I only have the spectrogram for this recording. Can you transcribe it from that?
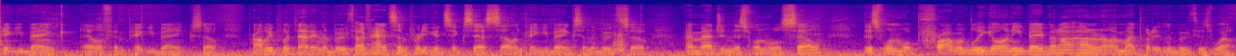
piggy bank, elephant piggy bank. So probably put that in the booth. I've had some pretty good success selling piggy banks in the booth, so I imagine this one will sell. This one will probably go on eBay, but I, I don't know. I might put it in the booth as well.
